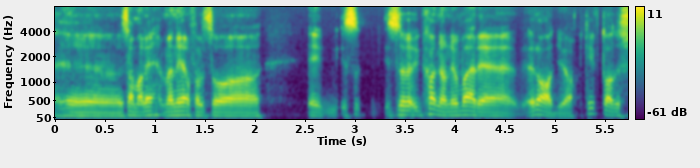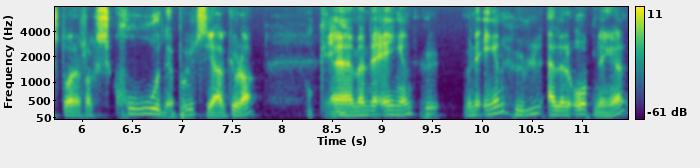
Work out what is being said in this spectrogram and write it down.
Eh, samme det. Men iallfall så, så Så kan den jo være radioaktiv. da Det står en slags kode på utsida av kula. Okay. Eh, men, det ingen, men det er ingen hull eller åpninger.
